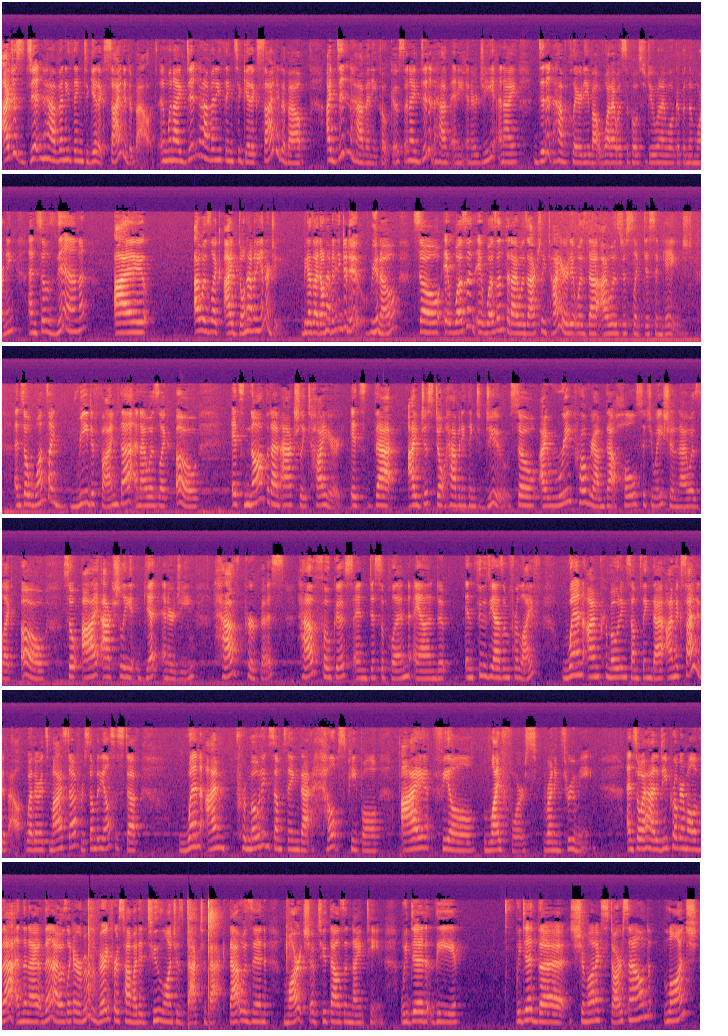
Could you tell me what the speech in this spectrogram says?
I just didn't have anything to get excited about. And when I didn't have anything to get excited about, I didn't have any focus and I didn't have any energy and I didn't have clarity about what I was supposed to do when I woke up in the morning. And so then I I was like, I don't have any energy because I don't have anything to do, you know? So it wasn't it wasn't that I was actually tired, it was that I was just like disengaged. And so once I redefined that and I was like, "Oh, it's not that I'm actually tired. It's that I just don't have anything to do." So I reprogrammed that whole situation and I was like, "Oh, so I actually get energy, have purpose, have focus and discipline and enthusiasm for life when I'm promoting something that I'm excited about, whether it's my stuff or somebody else's stuff. When I'm promoting something that helps people, I feel life force running through me. And so I had to deprogram all of that and then I then I was like I remember the very first time I did two launches back to back. That was in March of 2019. We did the we did the shamanic star sound launch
